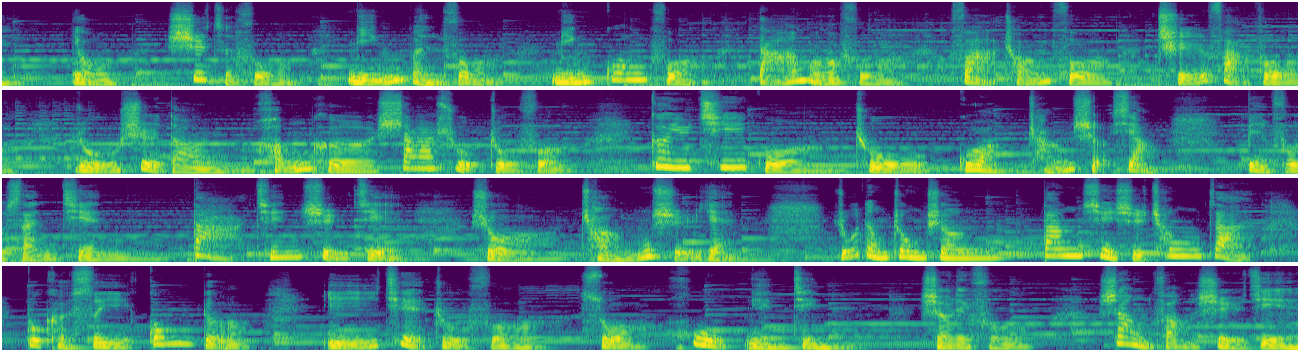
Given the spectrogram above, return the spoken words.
有狮子佛、明文佛、明光佛、达摩佛、法床佛、持法佛、如是等恒河沙数诸佛，各于七国。出广长舍相，遍覆三千大千世界，说诚实言：汝等众生，当信使称赞不可思议功德，一切诸佛所护念经。舍利弗，上方世界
